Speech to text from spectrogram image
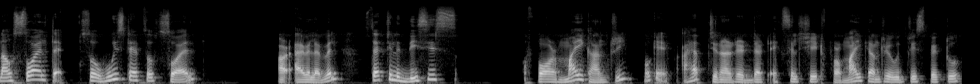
now soil type. So which types of soil are available? So actually this is for my country. Okay i have generated that excel sheet for my country with respect to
